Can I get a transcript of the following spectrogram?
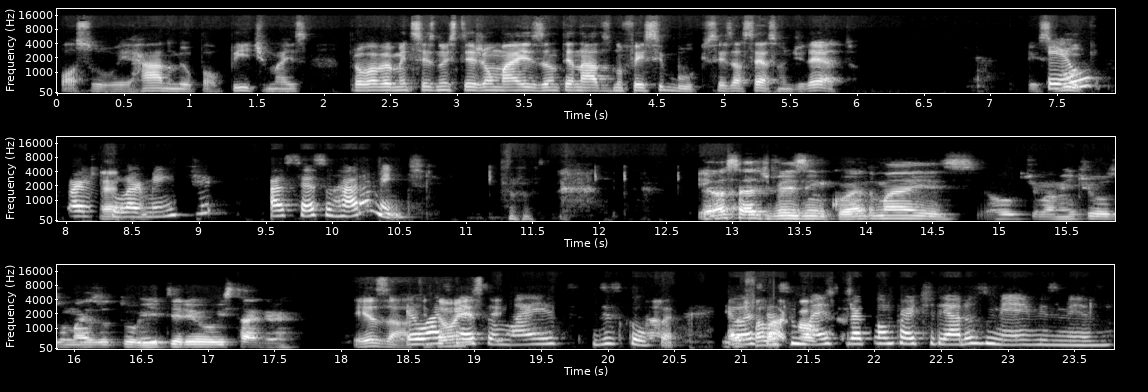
posso errar no meu palpite, mas provavelmente vocês não estejam mais antenados no Facebook. Vocês acessam direto? Facebook? Eu, particularmente, é. acesso raramente. eu acesso de vez em quando, mas ultimamente eu uso mais o Twitter e o Instagram. Exato. Eu então, acesso esse... mais, desculpa, ah. Eu acesso mais para compartilhar os memes mesmo.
